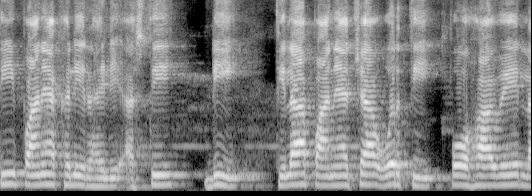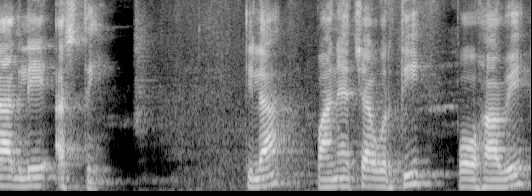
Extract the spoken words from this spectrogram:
ती पाण्याखाली राहिली असती. डी तिला पाण्याच्या वरती पोहावे लागले असते. तिला पाण्याच्या वरती पोहावे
